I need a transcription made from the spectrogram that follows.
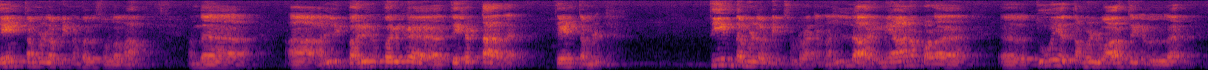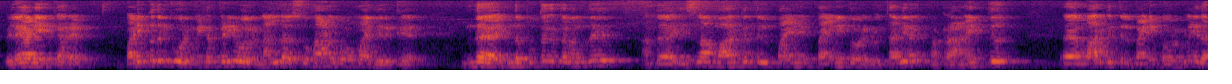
தேன் தமிழ் அப்படின்னு நம்ம அதை சொல்லலாம். அந்த அள்ளி பருக பருக திகட்டாத தேன் தமிழ். தீன் தமிழ் அப்படின்னு சொல்றாங்க. நல்ல அருமையான பல தூய தமிழ் வார்த்தைகள்ல விளையாடி இருக்காரு படிப்பதற்கு ஒரு மிகப்பெரிய ஒரு நல்ல சுகானுபவமா இது இருக்கு. இந்த இந்த புத்தகத்தை வந்து அந்த இஸ்லாம் மார்க்கத்தில் பயணி பயணிப்பவர்கள் தவிர மற்ற அனைத்து மார்க்கத்தில் பயணிப்பவர்களும் இதை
